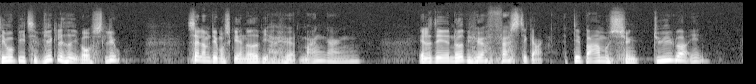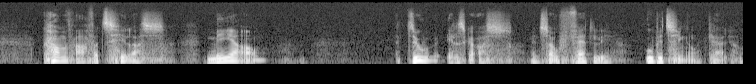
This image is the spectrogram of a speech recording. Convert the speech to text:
Det må blive til virkelighed i vores liv. Selvom det måske er noget, vi har hørt mange gange. Eller det er noget, vi hører første gang. At det bare må synke dybere ind. Kom, far, fortæl os mere om, at du elsker os med en så ufattelig, ubetinget kærlighed.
